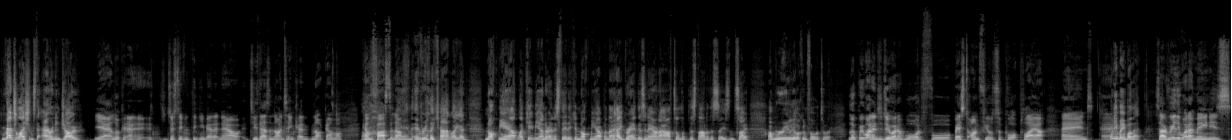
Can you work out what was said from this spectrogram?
congratulations to Aaron and Joe. Yeah, look, uh, uh, just even thinking about it now, 2019 cannot come on, come fast enough. Oh, Man, it really can't. Like, I'd knock me out. Like, keep me under anaesthetic and knock me up. And they, hey, Grant, there's an hour and a half till the, the start of the season. So I'm really looking forward to it. Look, we wanted to do an award for best on-field support player, and uh, What do you mean by that? So really, what I mean is,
